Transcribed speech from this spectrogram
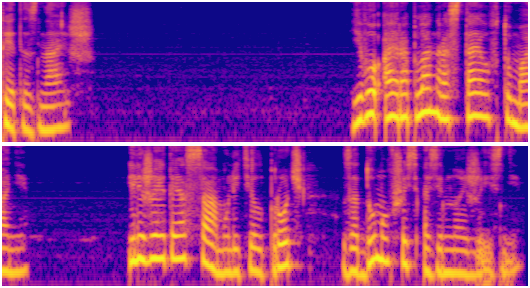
Ты это знаешь». Его аэроплан растаял в тумане. Или же это я сам улетел прочь, задумавшись о земной жизни.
